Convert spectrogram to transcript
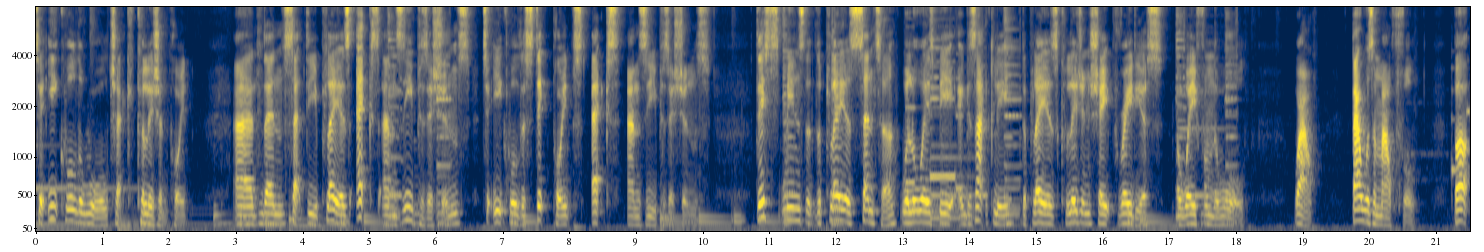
to equal the wall check collision point, and then set the player's X and Z positions to equal the stick point's X and Z positions. This means that the player's center will always be exactly the player's collision shape radius away from the wall. Wow, that was a mouthful. But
